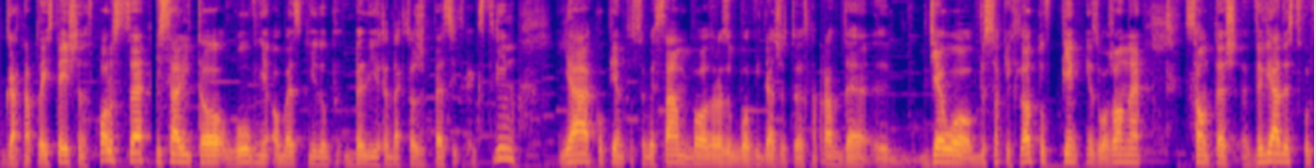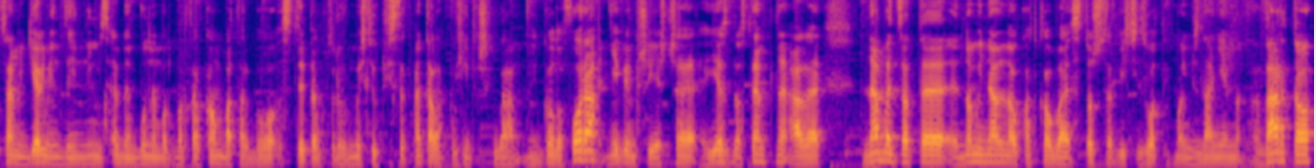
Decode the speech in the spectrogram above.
grach na PlayStation w Polsce. Pisali to głównie obecni lub byli redaktorzy PSX Extreme. Ja kupiłem to sobie sam, bo od razu było widać, że to jest naprawdę y, dzieło wysokich lotów, pięknie złożone. Są też wywiady z twórcami gier, m.in. z Edem Boonem od Mortal Kombat albo z typem, który wymyślił Twisted Metal, a później też chyba God of War'a. Nie wiem, czy jeszcze jest dostępne, ale nawet za te nominalne okładkowe 140 zł moim zdaniem warto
